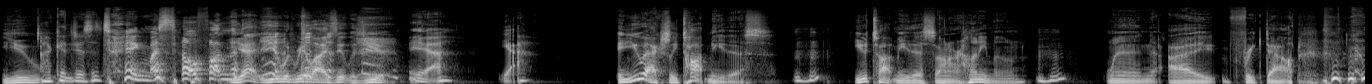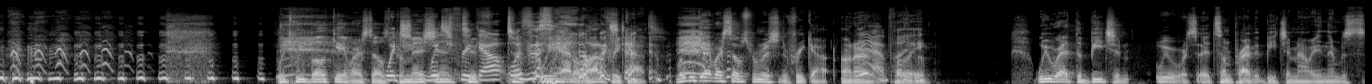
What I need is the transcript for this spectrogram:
you, I could just hang myself on the. yeah, you would realize it was you. Yeah. Yeah. And you actually taught me this. Mm-hmm. You taught me this on our honeymoon when I freaked out. which we both gave ourselves Which- permission. which freak to- out to- was this? We had a lot of freak time? outs. But we gave ourselves permission to freak out on our Yeah, honeymoon. We were at the beach and we were at some private beach in Maui, and there was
